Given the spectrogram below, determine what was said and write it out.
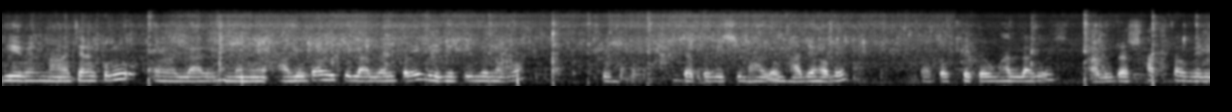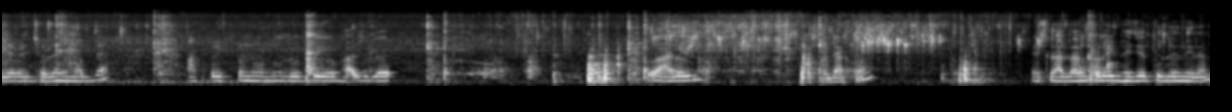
দিয়ে এবার নাড়াচাড়া করে লাল মানে আলুটাও একটু লাল লাল করেই ভেজে তুলে নেব। একটু যত বেশি ভালো ভাজা হবে, তত খেতেও ভালো লাগবে। আলুটার স্বাদটাও বেড়ে যাবে ঝোলের মধ্যে। আর তো একটু নুন, হলুদ দিয়ে ভাজলে তো আরোই দেখো। বেশ লাল লাল করেই ভেজে তুলে নিলাম।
